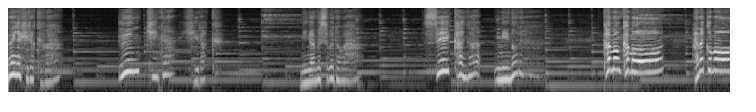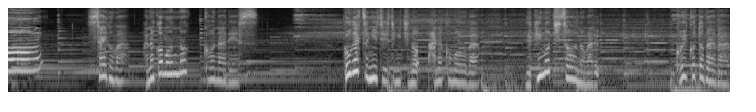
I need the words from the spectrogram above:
花が開くは、運気が開く。実が結ぶのは、成果が実る。カモンカモン花子もん最後は花子もんのコーナーです。5月21日の花子もんは、雪持ち層の丸。恋言葉は、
